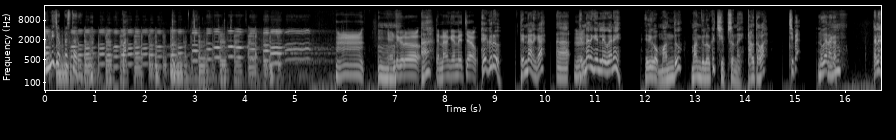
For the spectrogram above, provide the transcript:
అన్ని చెప్పేస్తారు. ఏంటి గురు? తినడానికి ఏం తెచ్చావు? హే గురు తినడానికా? తినడానికి ఏం లేవు కానీ ఇదిగో మందు మందులోకి చిప్స్ ఉన్నాయి. తాగుతావా? చిపా నువ్వే తాగా. ఎలా?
